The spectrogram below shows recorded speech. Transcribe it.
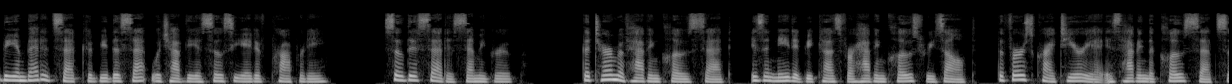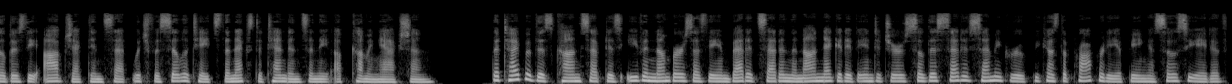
The embedded set could be the set which have the associative property. So this set is semigroup. The term of having closed set isn't needed because for having closed result, the first criteria is having the closed set so there's the object in set which facilitates the next attendance in the upcoming action. The type of this concept is even numbers as the embedded set in the non negative integers, so this set is semigroup because the property of being associative,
